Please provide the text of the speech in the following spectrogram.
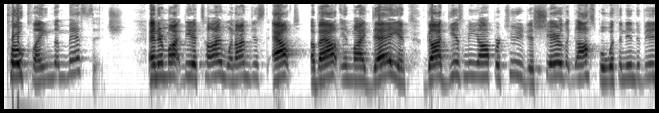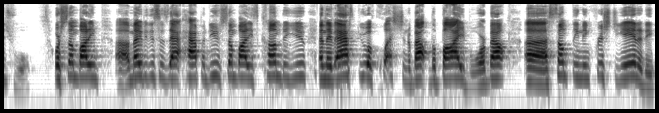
proclaim the message. And there might be a time when I'm just out about in my day and God gives me opportunity to share the gospel with an individual. Or somebody, uh, maybe this has that happened to you, somebody's come to you and they've asked you a question about the Bible or about uh, something in Christianity.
